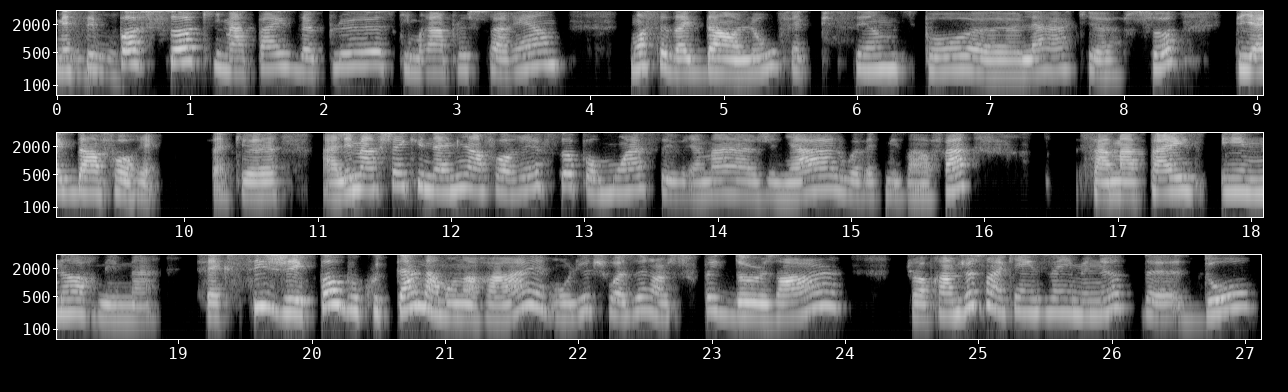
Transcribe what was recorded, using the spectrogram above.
mais ce n'est mm-hmm. pas ça qui m'apaise de plus, qui me rend plus sereine. Moi, c'est d'être dans l'eau, fait que piscine, spa, euh, lac, euh, ça, puis être dans la forêt. Fait que aller marcher avec une amie en forêt, ça, pour moi, c'est vraiment génial, ou avec mes enfants ça m'apaise énormément. Fait que si je n'ai pas beaucoup de temps dans mon horaire, au lieu de choisir un souper de deux heures, je vais prendre juste un 15-20 minutes d'eau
